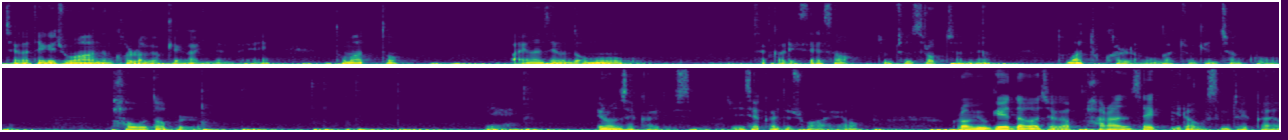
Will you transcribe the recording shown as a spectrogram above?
제가 되게 좋아하는 컬러 몇 개가 있는데 토마토, 빨간색은 너무 색깔이 세서 좀 촌스럽잖아요. 토마토 컬러 뭔가 좀 괜찮고 powder blue 예, 이런 색깔도 있습니다. 이 색깔도 좋아해요. 그럼 여기에다가 제가 파란색이라고 쓰면 될까요?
